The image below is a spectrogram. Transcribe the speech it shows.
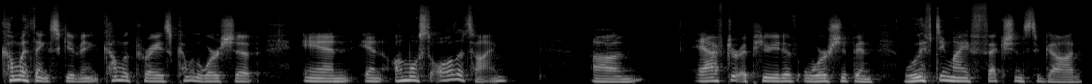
come with thanksgiving, come with praise, come with worship, and and almost all the time, um, after a period of worship and lifting my affections to God,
